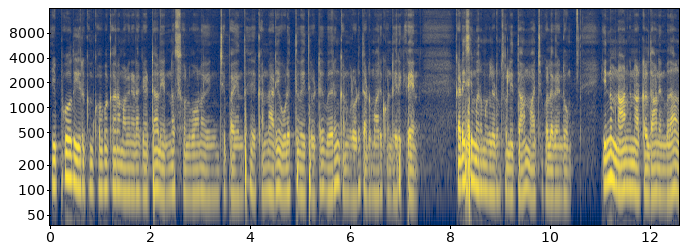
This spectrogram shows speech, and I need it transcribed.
இப்போது இருக்கும் கோபக்கார மகனிடம் கேட்டால் என்ன சொல்வோனோ என்று பயந்து கண்ணாடியை உழைத்து வைத்துவிட்டு வெறும் கண்களோடு தடுமாறி கொண்டு இருக்கிறேன் கடைசி மருமகளிடம் சொல்லித்தான் மாற்றிக்கொள்ள வேண்டும். இன்னும் நான்கு நாட்கள் தான் என்பதால்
